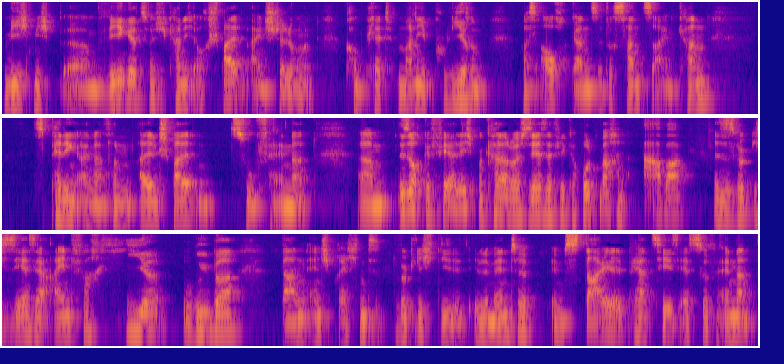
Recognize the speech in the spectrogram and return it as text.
wie ich mich ähm, bewege. Zum Beispiel kann ich auch Spalteneinstellungen komplett manipulieren, was auch ganz interessant sein kann, das Padding einer von allen Spalten zu verändern. Ähm, ist auch gefährlich, man kann dadurch sehr, sehr viel kaputt machen, aber es ist wirklich sehr, sehr einfach hier rüber dann entsprechend wirklich die Elemente im Style per CSS zu verändern.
